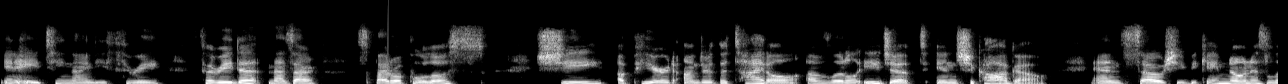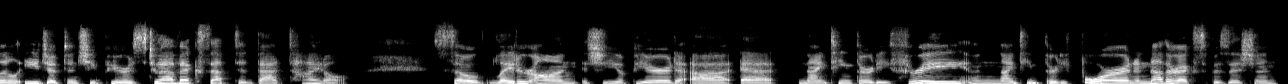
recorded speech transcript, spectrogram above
in 1893, Farida Mazar Spyropoulos, she appeared under the title of Little Egypt in Chicago. And so she became known as Little Egypt, and she appears to have accepted that title. So later on, she appeared uh, at 1933 and 1934 in another exposition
